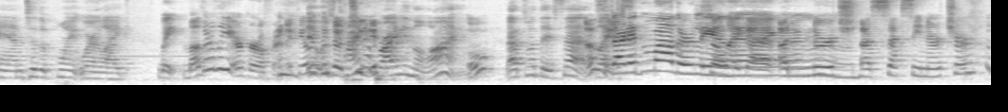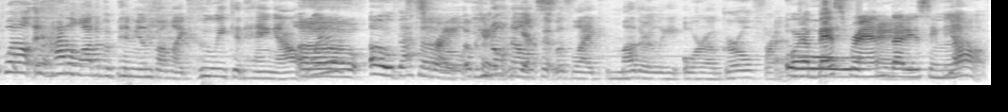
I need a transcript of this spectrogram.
And to the point where like Wait, motherly or girlfriend? I feel like it was those are kind two of different. riding the line. Oh. that's what they said. Okay. Like, started motherly. So and like then a, I- a nurture, a sexy nurture. well, it had a lot of opinions on like who we could hang out oh. with. Oh, oh, that's So right. Okay, you don't know yes. if it was like motherly or a girlfriend. or a best Okay. friend that is in Yeah. love.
